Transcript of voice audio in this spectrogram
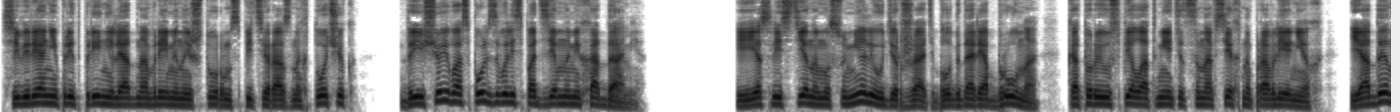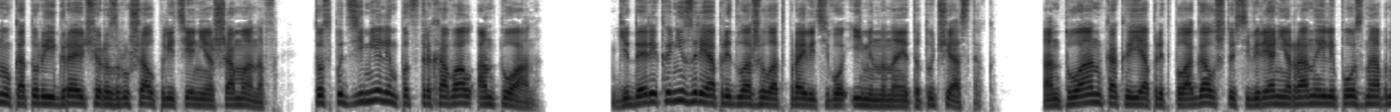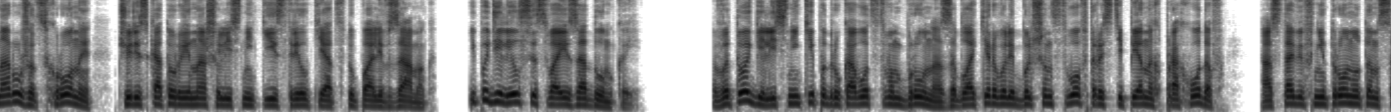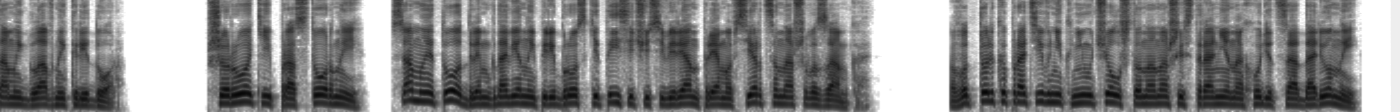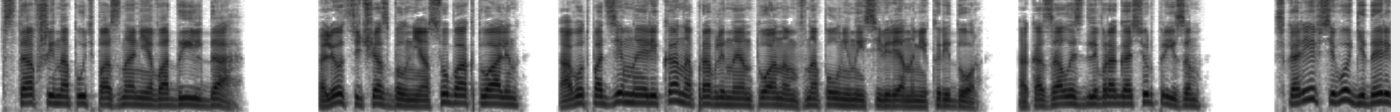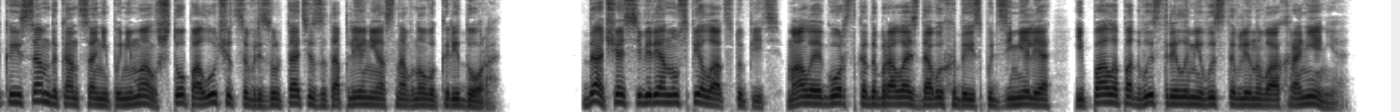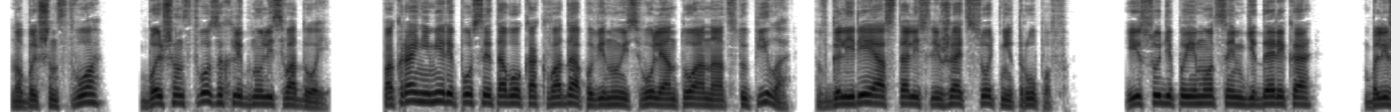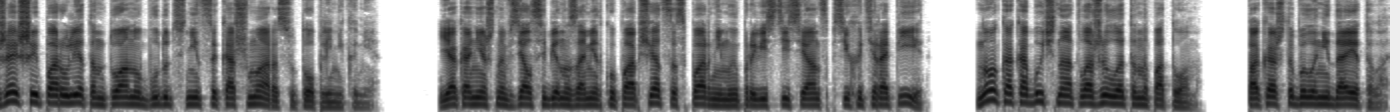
Северяне предприняли одновременный штурм с пяти разных точек, да еще и воспользовались подземными ходами. И если стены мы сумели удержать благодаря Бруно, который успел отметиться на всех направлениях, и Адену, который играючи разрушал плетение шаманов, то с подземельем подстраховал Антуан. Гидерика не зря предложил отправить его именно на этот участок. Антуан, как и я, предполагал, что северяне рано или поздно обнаружат схроны, через которые наши лесники и стрелки отступали в замок, и поделился своей задумкой. В итоге лесники под руководством Бруна заблокировали большинство второстепенных проходов, оставив нетронутым самый главный коридор. Широкий, просторный, Самое то для мгновенной переброски тысячи северян прямо в сердце нашего замка. Вот только противник не учел, что на нашей стороне находится одаренный, вставший на путь познания воды и льда. Лед сейчас был не особо актуален, а вот подземная река, направленная Антуаном в наполненный северянами коридор, оказалась для врага сюрпризом. Скорее всего, Гидерика и сам до конца не понимал, что получится в результате затопления основного коридора. Да, часть северян успела отступить, малая горстка добралась до выхода из подземелья и пала под выстрелами выставленного охранения. Но большинство, большинство захлебнулись водой. По крайней мере, после того, как вода, повинуясь воле Антуана, отступила, в галерее остались лежать сотни трупов. И, судя по эмоциям Гидерика, ближайшие пару лет Антуану будут сниться кошмары с утопленниками. Я, конечно, взял себе на заметку пообщаться с парнем и провести сеанс психотерапии, но, как обычно, отложил это на потом. Пока что было не до этого.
